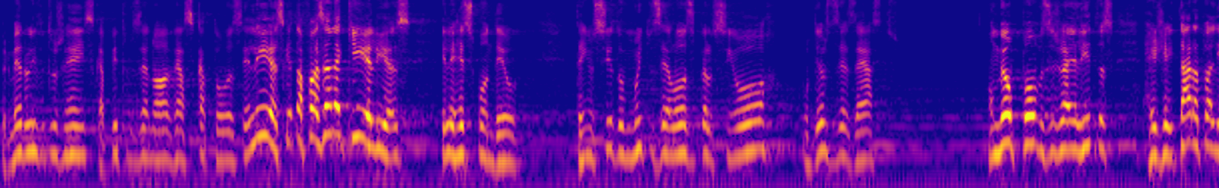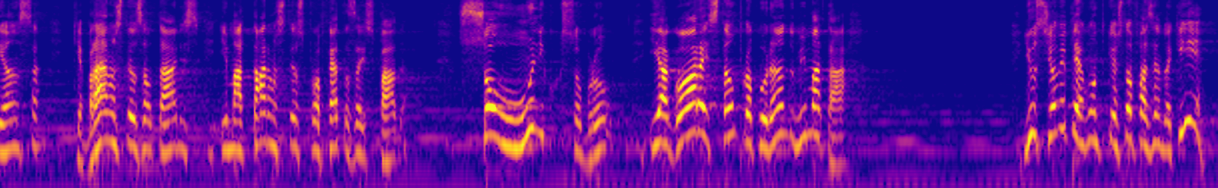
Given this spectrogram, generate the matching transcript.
Primeiro livro dos Reis, capítulo 19, verso 14. Elias, o que está fazendo aqui, Elias? Ele respondeu: Tenho sido muito zeloso pelo Senhor, o Deus dos exércitos. O meu povo, os israelitas, rejeitaram a tua aliança, quebraram os teus altares e mataram os teus profetas à espada. Sou o único que sobrou e agora estão procurando me matar. E o Senhor me pergunta o que eu estou fazendo aqui?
